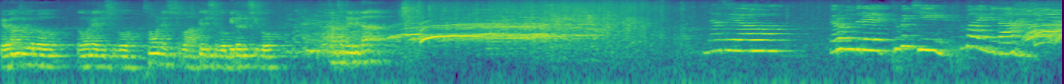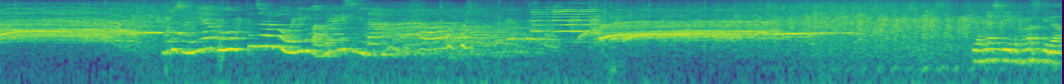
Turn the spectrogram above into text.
열광적으로 응원해주시고 성원해주시고 아껴주시고 밀어주시고 감사드립니다. 안녕하세요. 여러분들의 표백키 휴바입니다. 모두 정리하고 큰 절 한번 올리고 마무리하겠습니다. 네, 안녕하십니까. 반갑습니다.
